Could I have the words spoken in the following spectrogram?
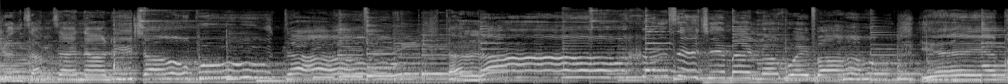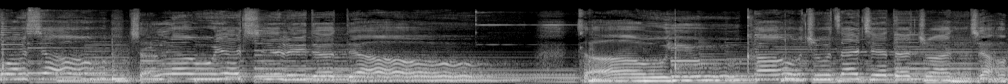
人葬在哪里找不到，单老恨自己没能回报，夜夜狂笑，成了午夜凄厉的调。他无依无靠，住在街的转角，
